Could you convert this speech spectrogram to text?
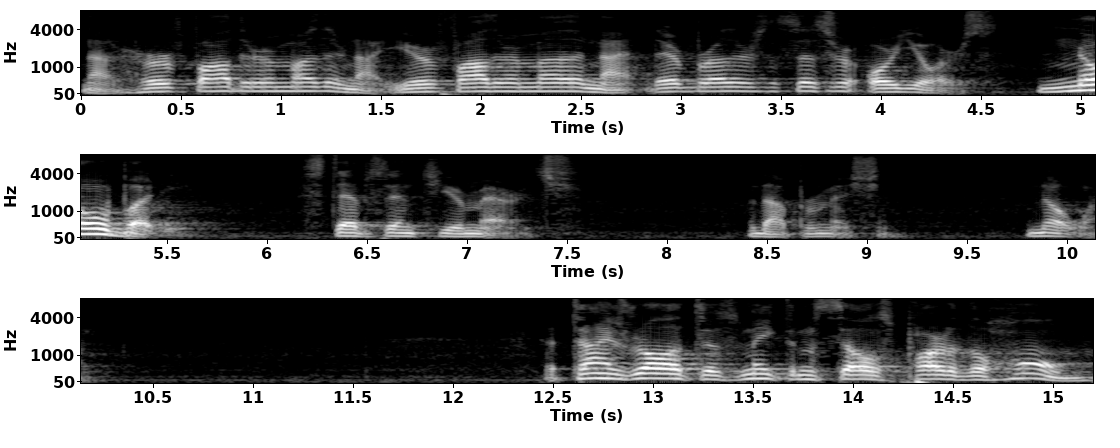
Not her father or mother, not your father or mother, not their brothers and sisters, or yours. Nobody steps into your marriage without permission. No one. At times, relatives make themselves part of the home,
